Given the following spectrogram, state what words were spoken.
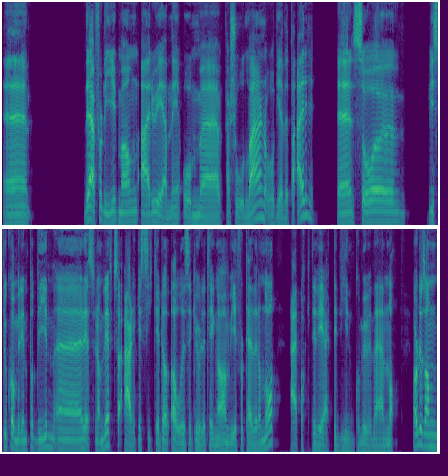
Eh, det er fordi man er uenig om eh, personvern og GDPR. Eh, så hvis du kommer inn på din eh, racerframdrift, så er det ikke sikkert at alle disse kule tinga vi forteller om nå, er aktivert i din kommune ennå. Har du sånn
